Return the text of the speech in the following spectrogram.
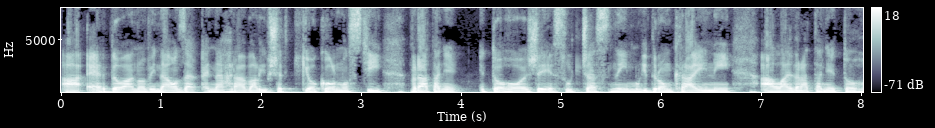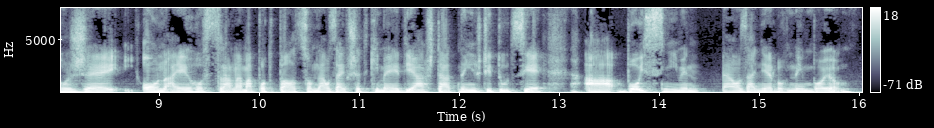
a Erdoánovi naozaj nahrávali všetky okolnosti, vrátane toho, že je súčasným lídrom krajiny, ale aj vrátane toho, že on a jeho strana má pod palcom naozaj všetky médiá, štátne inštitúcie a boj s ním je naozaj nerovným bojom.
